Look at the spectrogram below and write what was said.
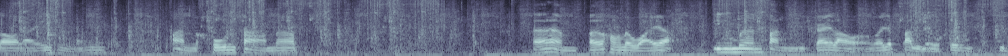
รออะไรถึงปั่นคูณสามนะครับถ้าแถมเปอร์ของเดอะไวท์อะยิ่งเมื่อนปั่นอยู่ใกล้เราก็จะปั่นเร็วขึ้นสิบ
